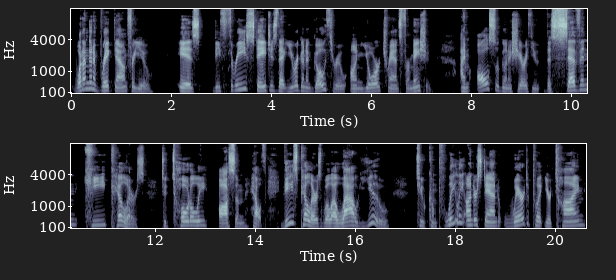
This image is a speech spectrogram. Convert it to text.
What I'm going to break down for you is the three stages that you are going to go through on your transformation. I'm also going to share with you the seven key pillars to totally awesome health. These pillars will allow you to completely understand where to put your time,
